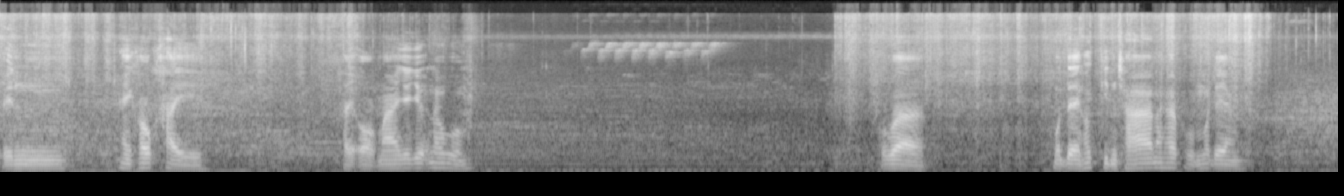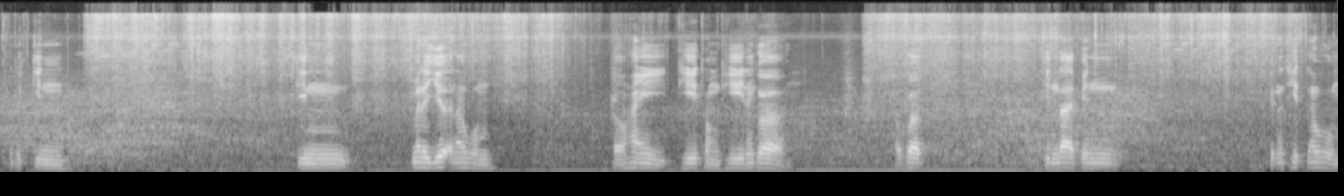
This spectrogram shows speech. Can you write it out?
เป็นให้เขาไข่ไข่ออกมาเยอะๆนะครับผม เพราะว่า หมดแดงเขากินช้านะครับ ผมหมดแดงเขาจะกิน กินไม่ได้เยอะนะผม เราให้ทีสองทีนี่ก็เขาก็กินได้เป็น เป็นอาทิตย์นะผม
